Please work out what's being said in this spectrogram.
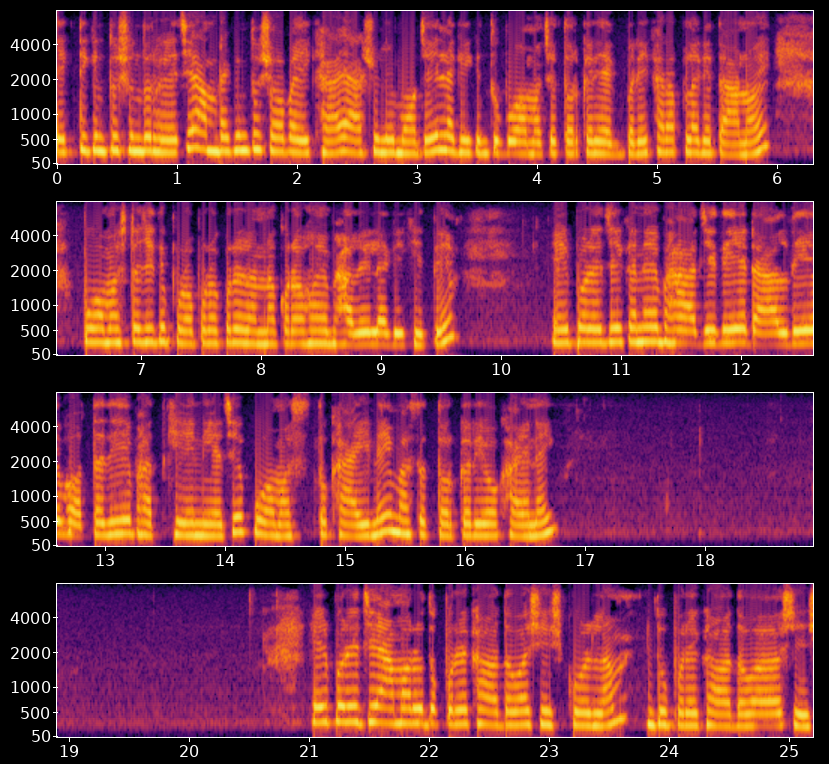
দেখতে কিন্তু সুন্দর হয়েছে, আমরা কিন্তু সবাই খাই, আসলে মজাই লাগে কিন্তু পোয়া মাছের তরকারি একবারে খারাপ লাগে তা নয়। পোয়া মাছটা যদি পোড়া করে রান্না করা হয়, ভালোই লাগে খেতে। এরপরে যেখানে ভাজি দিয়ে, ডাল দিয়ে, ভর্তা দিয়ে ভাত খেয়ে নিয়েছে, পোয়া মাছ তো খাই নাই, মাছের তরকারিও খায় নাই। এরপরে যে আমারও দুপুরে খাওয়া দাওয়া শেষ করলাম। দুপুরে খাওয়া দাওয়া শেষ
